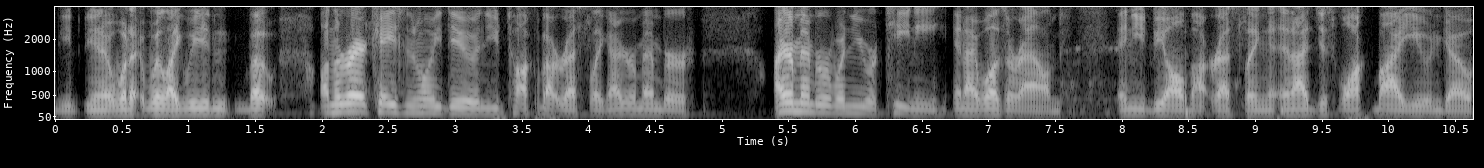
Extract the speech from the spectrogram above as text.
You, you know what? We're like we didn't. But on the rare occasions when we do, and you talk about wrestling, I remember. I remember when you were teeny and I was around, and you'd be all about wrestling, and I'd just walk by you and go,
